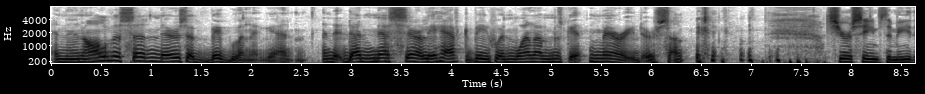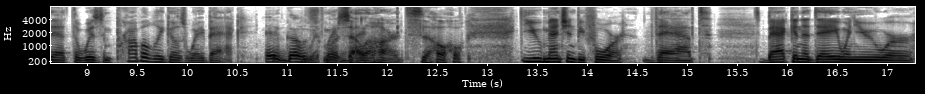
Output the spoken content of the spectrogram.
and then all of a sudden there's a big one again. And it doesn't necessarily have to be when one of them's getting married or something. it sure seems to me that the wisdom probably goes way back. It goes with Marcella back. Hart. So, you mentioned before that back in the day when you were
